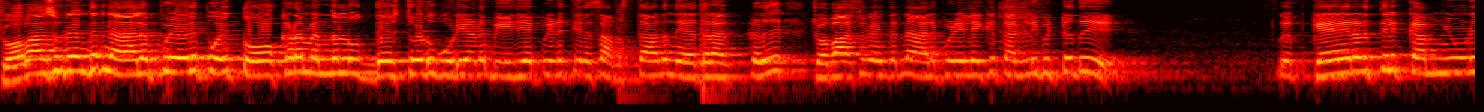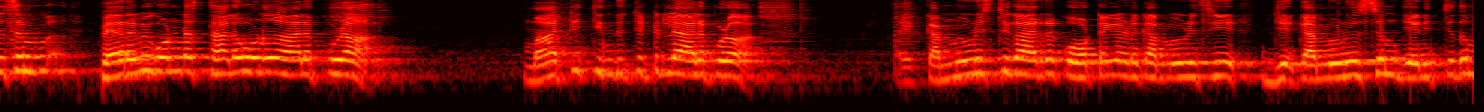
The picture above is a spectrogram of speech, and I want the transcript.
ശോഭാ സുരേന്ദ്രൻ ആലപ്പുഴയിൽ പോയി തോക്കണം എന്നുള്ള ഉദ്ദേശത്തോടു കൂടിയാണ് ബി ജെ പിയുടെ ചില സംസ്ഥാന നേതാക്കൾ ശോഭാ സുരേന്ദ്രൻ ആലപ്പുഴയിലേക്ക് തള്ളിവിട്ടത്. കേരളത്തിൽ കമ്മ്യൂണിസം പിറവി കൊണ്ട സ്ഥലമാണ് ആലപ്പുഴ. മാറ്റി ചിന്തിച്ചിട്ടില്ല ആലപ്പുഴ. കമ്മ്യൂണിസ്റ്റുകാരുടെ കോട്ടയാണ്. കമ്മ്യൂണിസ്റ്റ് കമ്മ്യൂണിസം ജനിച്ചതും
